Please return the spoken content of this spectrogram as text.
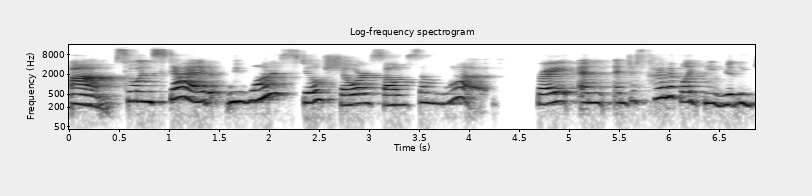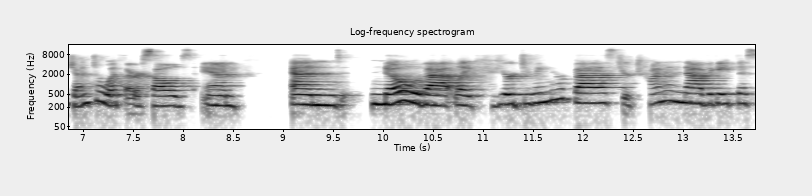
Um, so instead, we want to still show ourselves some love, right? And and just kind of like be really gentle with ourselves and and know that like you're doing your best you're trying to navigate this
